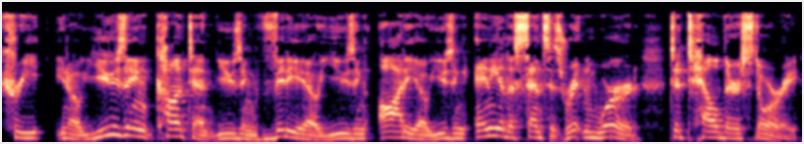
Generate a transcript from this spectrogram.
create, you know, using content, using video, using audio, using any of the senses, written word to tell their story.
